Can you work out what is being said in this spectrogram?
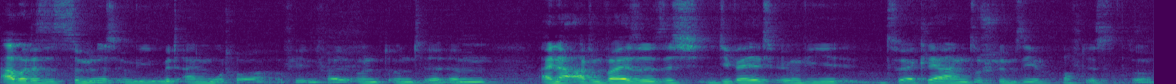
aber das ist zumindest irgendwie mit einem Motor auf jeden Fall. Und, und äh, ähm, eine Art und Weise, sich die Welt irgendwie zu erklären, so schlimm sie oft ist. So, ja.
